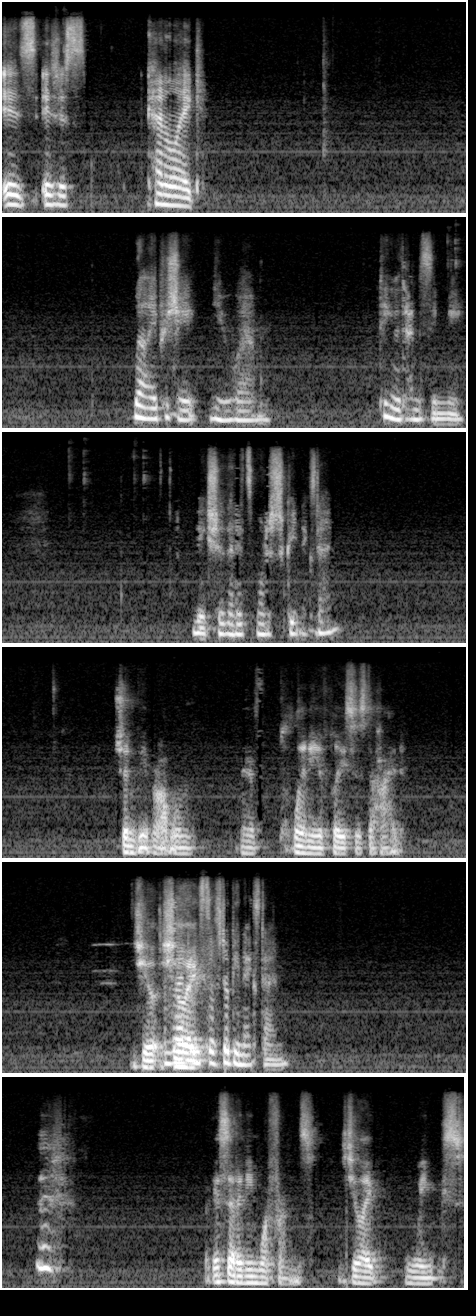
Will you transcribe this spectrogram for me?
is is just kind of like well, I appreciate you um taking the time to see me. Make sure that it's more discreet next time. shouldn't be a problem. I have plenty of places to hide. She, she like, this will still be next time. like I said, I need more friends. She like winks.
